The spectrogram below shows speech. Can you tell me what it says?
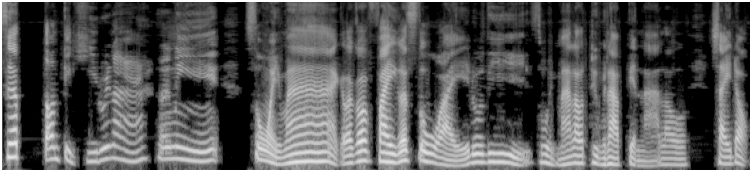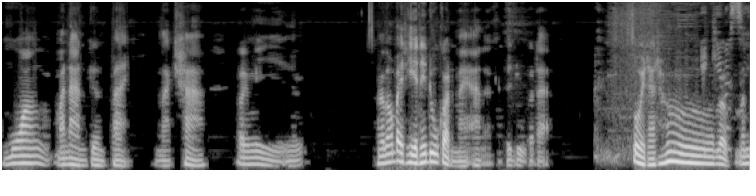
เสื้อตอนติดคีด้วยนะเรื่องนี้สวยมาก แล้วก็ไฟก็สวย ดูดิสวยมาก เราถึงเวลาเปลี่ยนละ เรา ใช้ดอกม่วงมานานเกินไปนะคะเรื่องนี้เราต้องไปเทสให้ดูก่อนไหมอะไปดูก็ได้ สวยนะเธอแบบมัน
